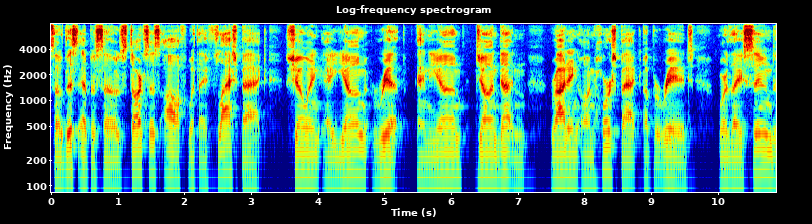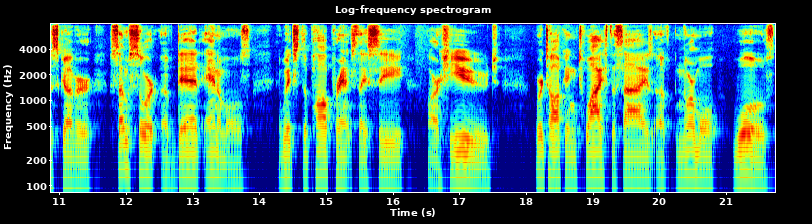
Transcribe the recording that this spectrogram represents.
So, this episode starts us off with a flashback showing a young Rip and young John Dutton riding on horseback up a ridge where they soon discover some sort of dead animals, which the paw prints they see are huge. We're talking twice the size of normal wolves,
